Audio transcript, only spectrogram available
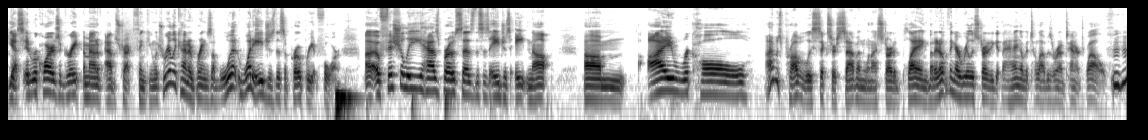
Yes, it requires a great amount of abstract thinking, which really kind of brings up what what age is this appropriate for? Uh, officially, Hasbro says this is ages eight and up. Um, I recall I was probably six or seven when I started playing, but I don't think I really started to get the hang of it till I was around ten or twelve. Mm-hmm.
